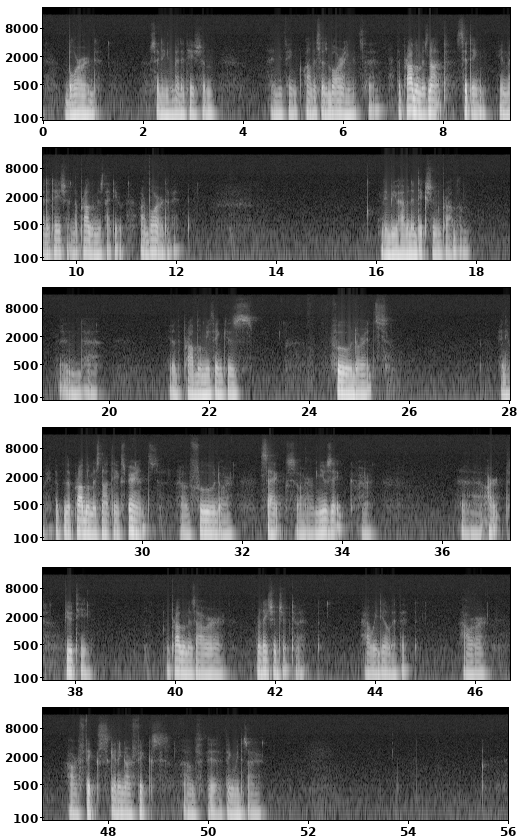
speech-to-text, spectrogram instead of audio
bored sitting in meditation and you think, well, this is boring. Uh, the problem is not sitting in meditation. The problem is that you are bored of it. Maybe you have an addiction problem. And uh, you know, the problem you think is food or it's... Anyway, the, the problem is not the experience of food or sex or music or uh, art, beauty. The problem is our relationship to it, how we deal with it, our, our fix, getting our fix of the thing we desire.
